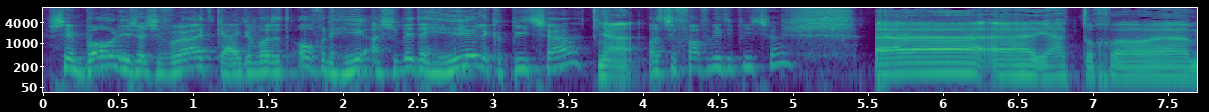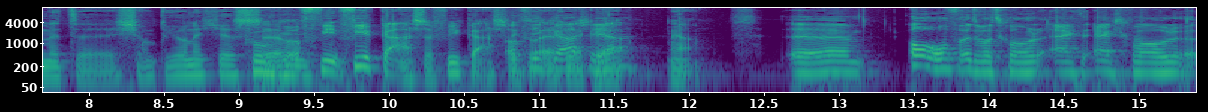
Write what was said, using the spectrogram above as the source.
symbolisch als je vooruit kijkt. Dan wordt het of een heer, als je wint een heerlijke pizza. ja. Wat is je favoriete pizza? Eh, eh, ja, toch wel eh, met champignonnetjes. Vier, vier kazen. Vier kazen. Oh, vier kazen, ja. ja. Ehm, of het wordt gewoon echt, echt gewoon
